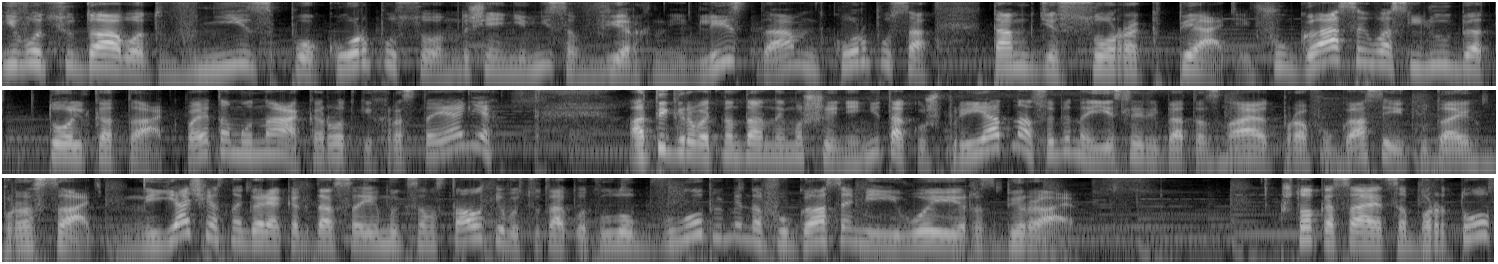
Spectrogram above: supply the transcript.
и вот сюда вот вниз по корпусу, ну, точнее не вниз, а в верхний лист, да, корпуса, там где 45. И фугасы вас любят только так. Поэтому на коротких расстояниях отыгрывать на данной машине не так уж приятно, особенно если ребята знают про фугасы и куда их бросать. Я, честно говоря, когда с AMX сталкиваюсь, вот так вот лоб в лоб именно фугасами его и разбираю. Что касается бортов,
